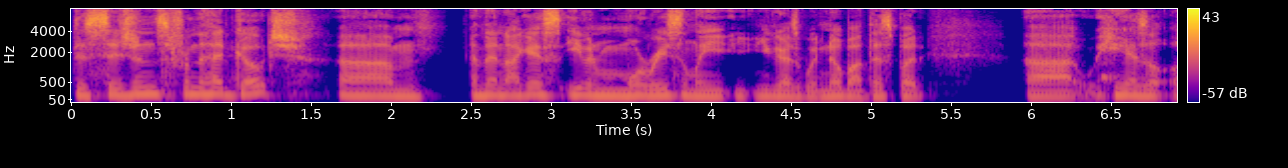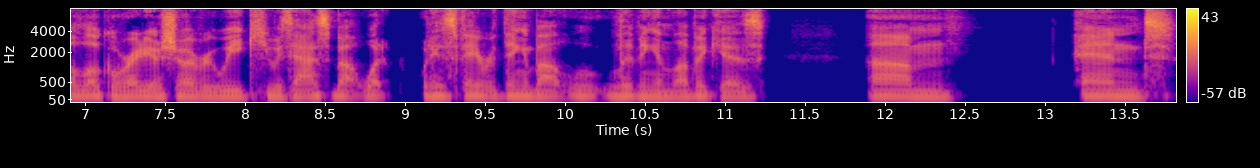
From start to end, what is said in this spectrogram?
decisions from the head coach. Um, and then I guess even more recently, you guys would know about this, but uh, he has a, a, local radio show every week. He was asked about what what his favorite thing about living in Lubbock is, um, and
